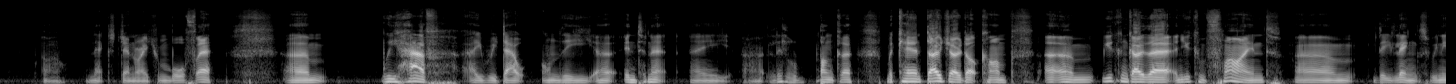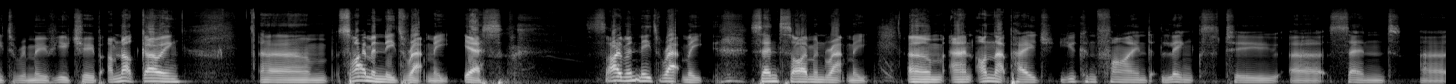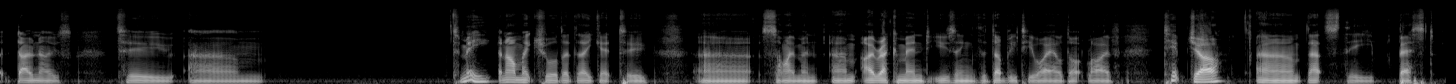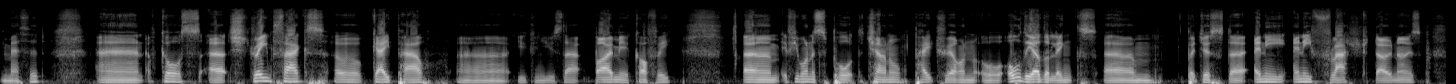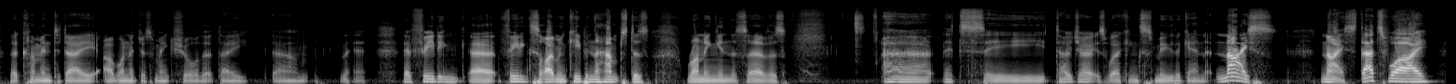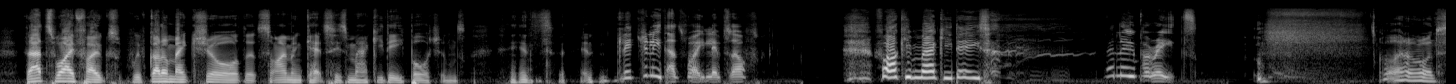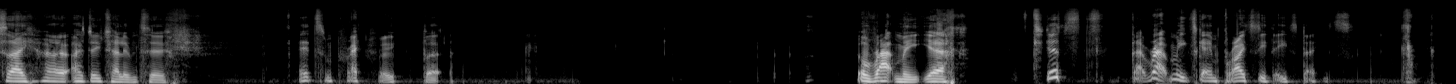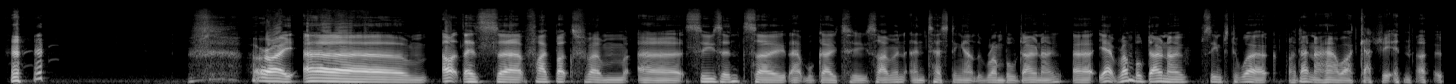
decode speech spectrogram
uh, next generation warfare, um, we have a redoubt on the uh, internet a uh, little bunker, McCaindojo.com. Um, you can go there and you can find um, the links. We need to remove YouTube. I'm not going. Um, Simon needs rat meat. Yes. Simon needs rat meat. Send Simon rat meat. Um, and on that page, you can find links to uh, send uh, donos to um, to me, and I'll make sure that they get to uh, Simon. Um, I recommend using the WTYL.live tip jar. Um, that's the best method. And of course, uh, Streamfags or GayPal. Uh, you can use that. Buy me a coffee. Um, if you want to support the channel, Patreon, or all the other links, um, but just uh, any any flash donos that come in today, I want to just make sure that they um, they're, they're feeding uh, feeding Simon, keeping the hamsters running in the servers. Uh, let's see. Dojo is working smooth again. Nice, nice. That's why. That's why, folks. We've got to make sure that Simon gets his Mackie D portions. literally, that's why he lives off. Fucking Mackie D's and Uber Eats. Well, I don't know what to say. I, I do tell him to get some fresh food but or rat meat, yeah. Just that rat meat's getting pricey these days. All right. Um, oh, there's uh, five bucks from uh, Susan, so that will go to Simon and testing out the Rumble Dono. Uh, yeah, Rumble Dono seems to work. I don't know how I cash it in though,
